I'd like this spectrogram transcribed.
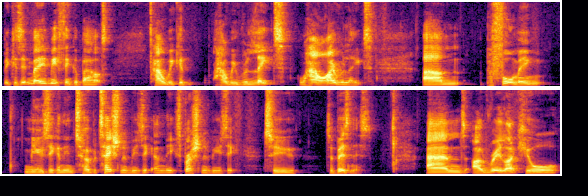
because it made me think about how we could how we relate or how I relate um, performing music and the interpretation of music and the expression of music to to business. And I would really like your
